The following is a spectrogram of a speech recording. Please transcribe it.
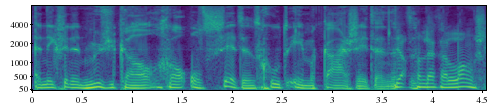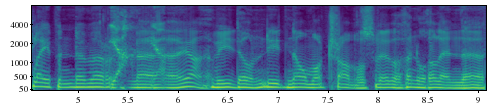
en ik vind het muzikaal gewoon ontzettend goed in elkaar zitten. Ja, een lekker langslepend nummer. Ja, En, ja. ja. We don't need no more troubles. We hebben genoeg ellende.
